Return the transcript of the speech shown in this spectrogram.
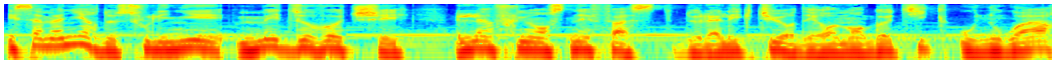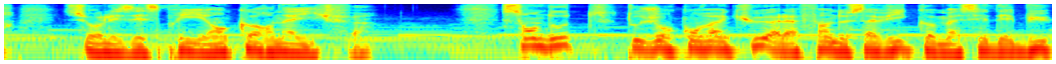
et sa manière de souligner mezzo voce l'influence néfaste de la lecture des romans gothiques ou noirs sur les esprits encore naïfs. Sans doute, toujours convaincue à la fin de sa vie comme à ses débuts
